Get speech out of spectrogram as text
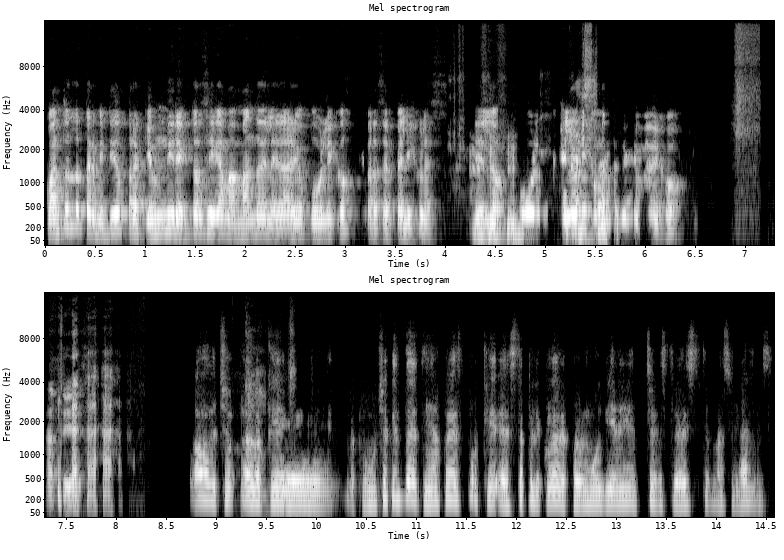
¿cuánto es lo permitido para que un director siga mamando el erario público para hacer películas? Es lo, el único mensaje que me dejó. Así es. Ah, de hecho, No. lo que, lo que mucha gente tenía fe es porque esta película le fue muy bien en festivales internacionales.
